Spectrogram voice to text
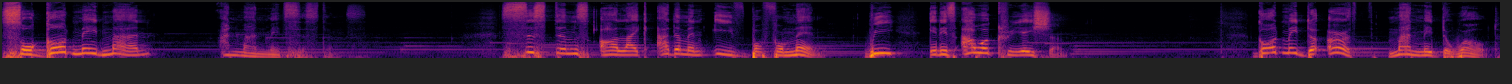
So God made man and man made systems. Systems are like Adam and Eve, but for men. We, it is our creation. God made the earth, man made the world.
